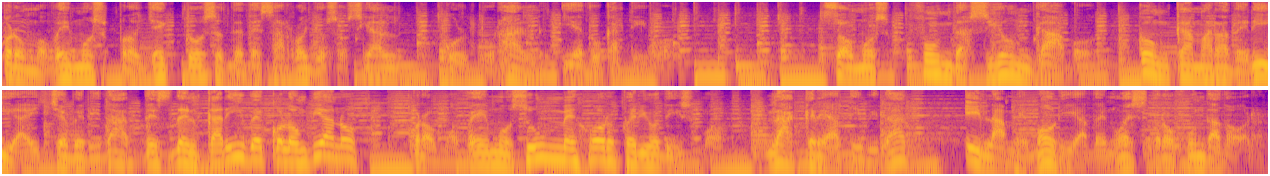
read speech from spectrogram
promovemos proyectos de desarrollo social, cultural y educativo. Somos Fundación Gabo. Con camaradería y chéveridad desde el Caribe colombiano, promovemos un mejor periodismo, la creatividad y la memoria de nuestro fundador.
